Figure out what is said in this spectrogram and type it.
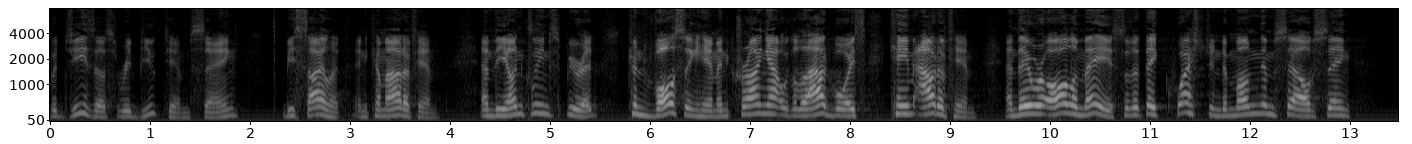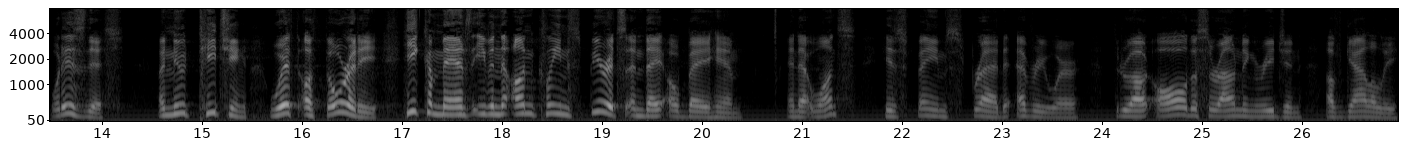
But Jesus rebuked him, saying, Be silent and come out of him. And the unclean spirit, convulsing him and crying out with a loud voice, came out of him. And they were all amazed, so that they questioned among themselves, saying, What is this? A new teaching with authority. He commands even the unclean spirits, and they obey him. And at once his fame spread everywhere throughout all the surrounding region of Galilee.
